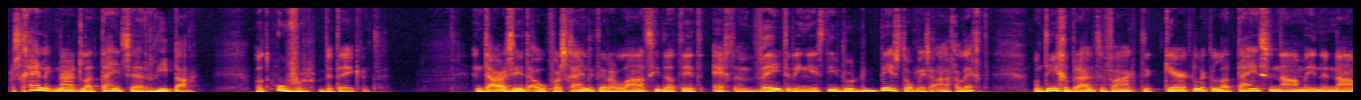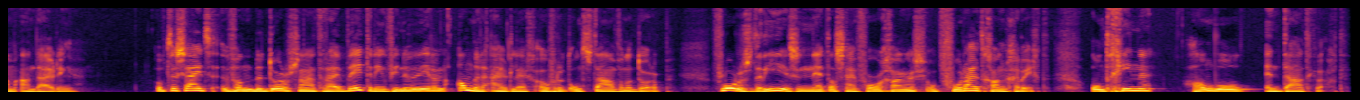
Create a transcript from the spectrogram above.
waarschijnlijk naar het Latijnse ripa, wat oever betekent. En daar zit ook waarschijnlijk de relatie dat dit echt een wetering is die door de bisdom is aangelegd, want die gebruikte vaak de kerkelijke Latijnse namen in de naamaanduidingen. Op de site van de dorpsraad Wetering vinden we weer een andere uitleg over het ontstaan van het dorp. Floris 3 is net als zijn voorgangers op vooruitgang gericht, ontginnen, handel en daadkracht.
